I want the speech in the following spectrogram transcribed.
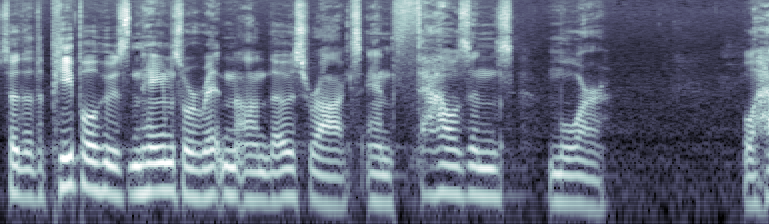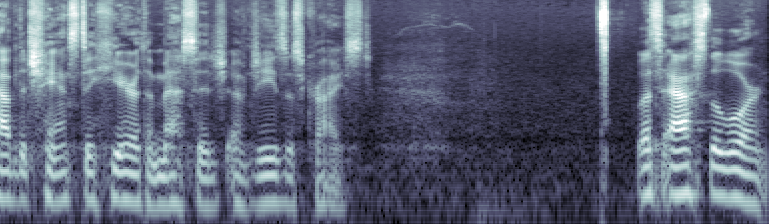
So that the people whose names were written on those rocks and thousands more will have the chance to hear the message of Jesus Christ. Let's ask the Lord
